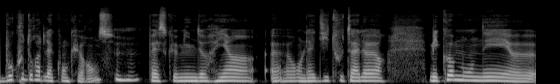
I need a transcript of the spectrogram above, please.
beaucoup de droits de la concurrence. Mhm. Parce que, mine de rien, euh, on l'a dit tout à l'heure, mais comme on est euh,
